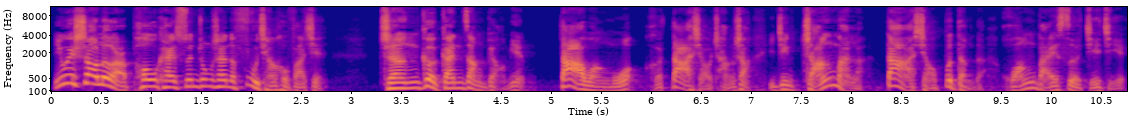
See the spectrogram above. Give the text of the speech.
因为邵乐尔剖开孙中山的腹腔后发现，整个肝脏表面、大网膜和大小肠上已经长满了大小不等的黄白色结节，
